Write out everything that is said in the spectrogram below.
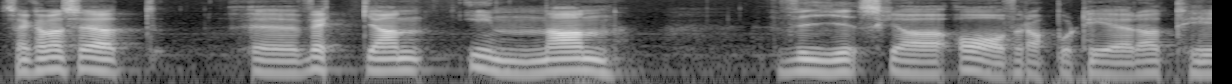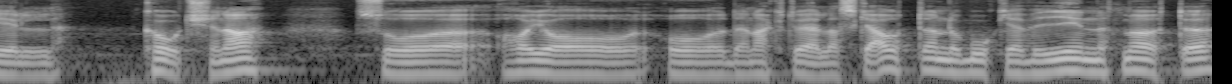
sen kan man säga att veckan innan vi ska avrapportera till coacherna så har jag och den aktuella scouten, då bokar vi in ett möte.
